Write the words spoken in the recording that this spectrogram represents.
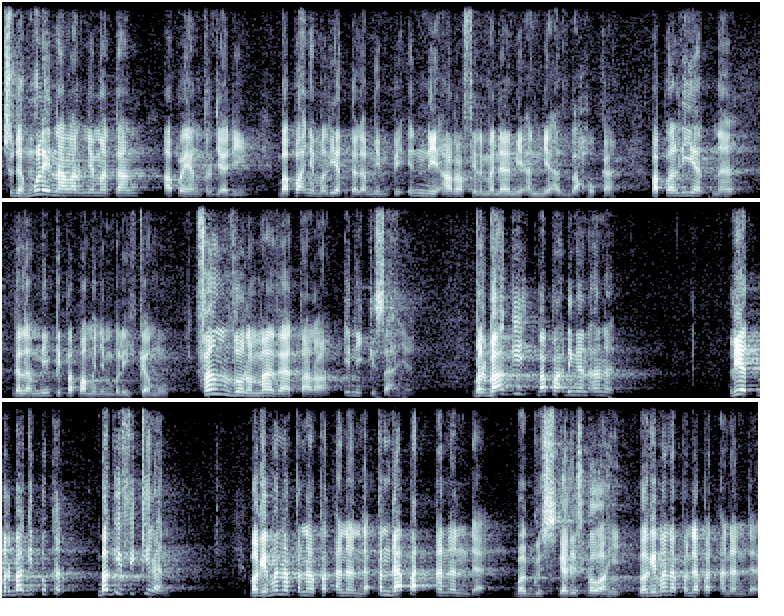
sudah mulai nalarnya matang, apa yang terjadi? Bapaknya melihat dalam mimpi, inni ara fil manami anni adbahuka. Papa lihat nak, dalam mimpi papa menyembelih kamu. Fanzur madza tara. Ini kisahnya. Berbagi bapak dengan anak. Lihat berbagi tukar, bagi pikiran. Bagaimana pendapat Ananda? Pendapat Ananda. Bagus, garis bawahi. Bagaimana pendapat Ananda?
